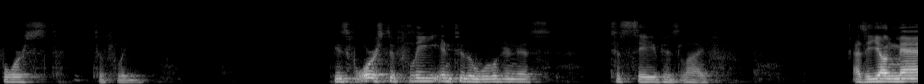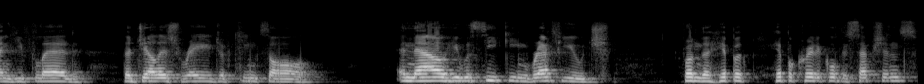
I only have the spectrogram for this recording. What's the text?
forced to flee. He's forced to flee into the wilderness to save his life. As a young man, he fled the jealous rage of King Saul, and now he was seeking refuge from the hypocritical deceptions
